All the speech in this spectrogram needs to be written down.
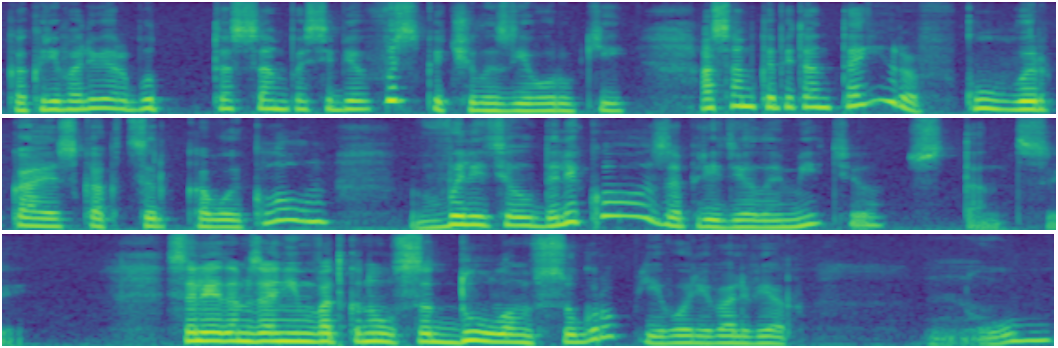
как револьвер будто сам по себе выскочил из его руки, а сам капитан Таиров, кувыркаясь как цирковой клоун, вылетел далеко за пределы метеостанции. Следом за ним воткнулся дулом в сугроб его револьвер. «Ну,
